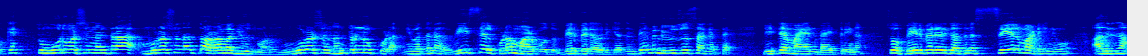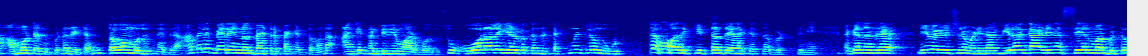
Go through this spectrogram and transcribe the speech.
ಓಕೆ ಸೊ ಮೂರು ವರ್ಷದ ನಂತರ, ಮೂರು ವರ್ಷದ ಅಂತೂ ಆರಾಮಾಗಿ ಯೂಸ್ ಮಾಡೋದು. ಮೂರು ವರ್ಷದ ನಂತರನೂ ಕೂಡ ನೀವು ಅದನ್ನ ರೀಸೇಲ್ ಕೂಡ ಮಾಡ್ಬೋದು ಬೇರೆ ಬೇರೆ ಅವರಿಗೆ ಅದನ್ನ ಬೇರೆ ಬೇರೆ ಯೂಸಸ್ ಆಗುತ್ತೆ. ಲಿಥಿಯಂ ಅಯನ್ ಬ್ಯಾಟ್ರಿನ ಸೊ ಬೇರೆ ಬೇರೆಯವರಿಗೆ ಅದನ್ನ ಸೇಲ್ ಮಾಡಿ ನೀವು ಅದರಿಂದ ಅಮೌಂಟ್ ಅನ್ನು ಕೂಡ ರಿಟರ್ನ್ ತಗೊಬಹುದು ಸ್ನೇಹಿತರೆ. ಆಮೇಲೆ ಬೇರೆ ಇನ್ನೊಂದು ಬ್ಯಾಟ್ರಿ ಪ್ಯಾಕೆಟ್ ತಗೊಂಡ ಹಂಗೆ ಕಂಟಿನ್ಯೂ ಮಾಡ್ಬೋದು. ಸೊ ಓವರ್ ಆಲ್ ಹೇಳ್ಬೇಕಂದ್ರೆ ಡೆಫಿನೆಟ್ಲಿ ಒಂದು ಉತ್ತಮವಾದ ಕಿಟ್ ಅಂತ ಹೇಳಕ್ ಇಷ್ಟಪಡ್ತೀನಿ. ಯಾಕಂದ್ರೆ ನೀವೇ ಯೋಚನೆ ಮಾಡಿ, ನಾವು ಇರೋ ಗಾಡಿನ ಸೇಲ್ ಮಾಡಿಬಿಟ್ಟು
